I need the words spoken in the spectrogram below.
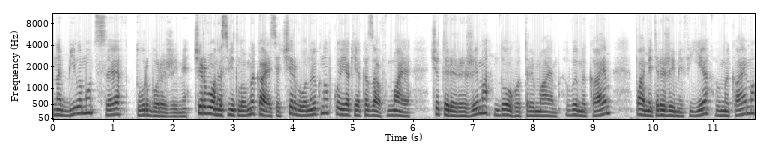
на білому це в турборежимі. Червоне світло вмикається червоною кнопкою, як я казав, має 4 режима. Довго тримаємо, вимикаємо. Пам'ять режимів є, вмикаємо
